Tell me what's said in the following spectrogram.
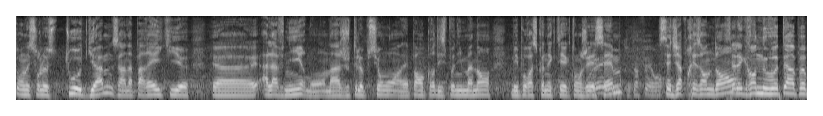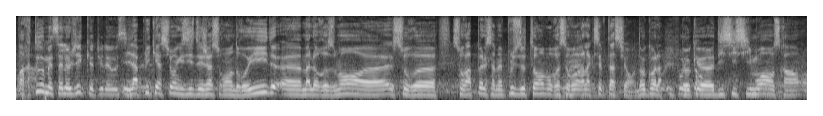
on est sur le tout haut de gamme. C'est un appareil qui, euh, euh, à l'avenir, bon, on a ajouté l'option, elle n'est pas encore disponible maintenant, mais il pourra se connecter avec ton GSM. Oui. On- C'est déjà présent dedans. C'est les grandes nouveautés un peu partout, mais c'est logique que tu l'aies aussi. L'application existe déjà sur Android. Euh, malheureusement, sur, sur Apple, ça met plus de temps pour recevoir l'acceptation. Donc voilà. Donc d'ici six mois, on sera. On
